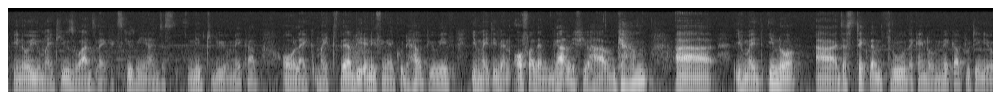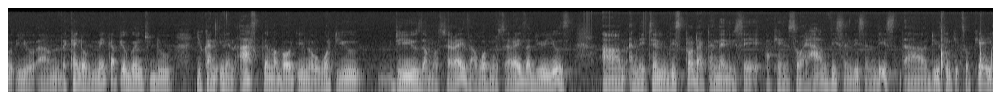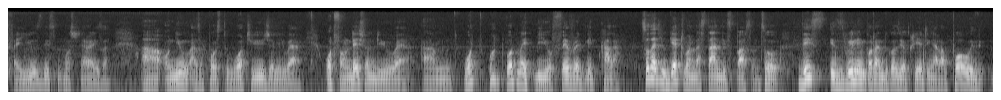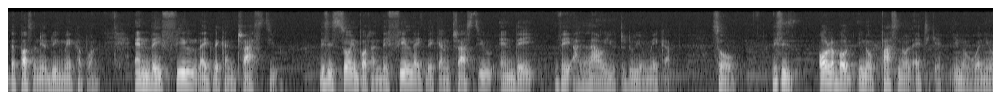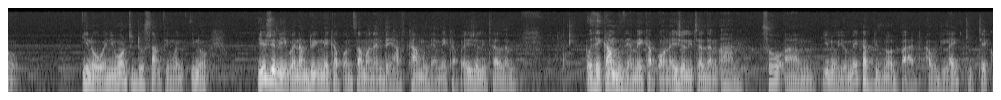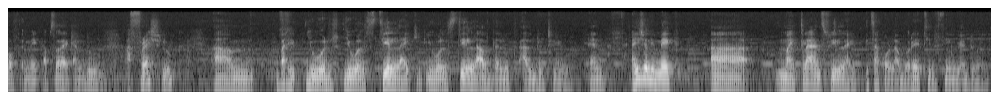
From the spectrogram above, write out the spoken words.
you know you might use words like excuse me i just need to do your makeup or like might there be anything i could help you with you might even offer them gum if you have gum uh, you might you know uh, just take them through the kind of makeup routine you, you um, the kind of makeup you're going to do. You can even ask them about you know what do you do you use a moisturizer? What moisturizer do you use? Um, and they tell you this product and then you say okay so i have this and this and this. Uh, do you think it's okay if i use this moisturizer uh, on you as opposed to what you usually wear? What foundation do you wear? Um, what, what, what might be your favorite lip color so that you get to understand this person so this is really important because you're creating a rapport with the person you're doing makeup on and they feel like they can trust you this is so important they feel like they can trust you and they they allow you to do your makeup. So this is all about, you know, personal etiquette. You know, when you you know, when you want to do something, when, you know, usually when I'm doing makeup on someone and they have come with their makeup, I usually tell them, when they come with their makeup on, I usually tell them, um, So, um, you know, your makeup is not bad. I would like to take off the makeup so that I can do a fresh look. Um, but it, you will you will still like it. You will still love the look I'll do to you. And I usually make uh, my clients feel like it's a collaborative thing we're doing.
